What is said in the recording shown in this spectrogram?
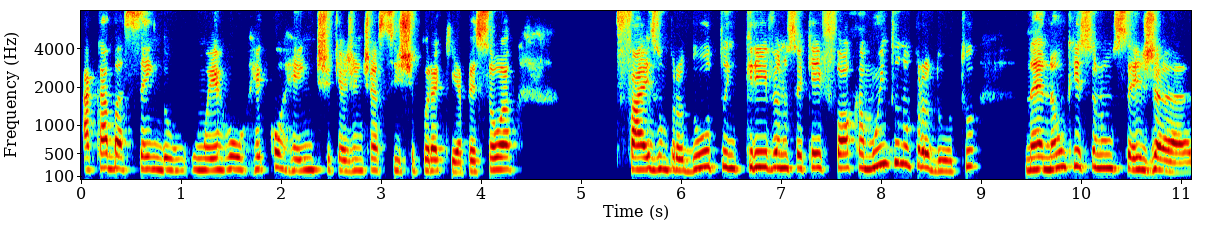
acaba sendo um erro recorrente que a gente assiste por aqui. A pessoa faz um produto incrível, não sei o quê, e foca muito no produto, né? Não que isso não seja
